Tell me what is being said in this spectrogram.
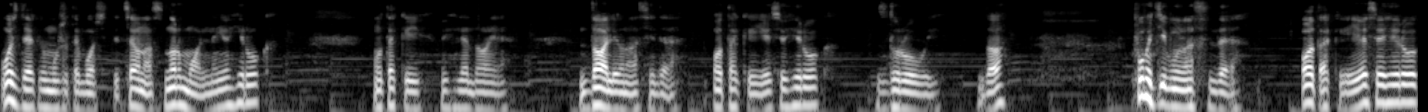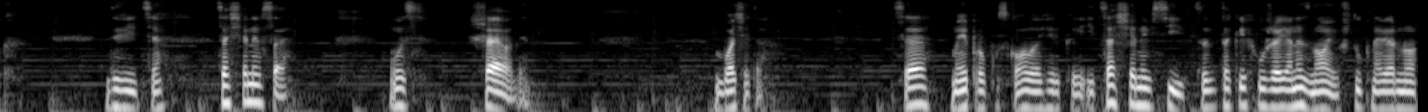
Ось де, як ви можете бачити, це у нас нормальний огірок. Отакий виглядає. Далі у нас іде отакий ось огірок. Здоровий. Да? Потім у нас іде отакий ось огірок. Дивіться, це ще не все. Ось ще один. Бачите? Це ми пропускали огірки. І це ще не всі. Це таких уже, я не знаю, штук, напевно,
